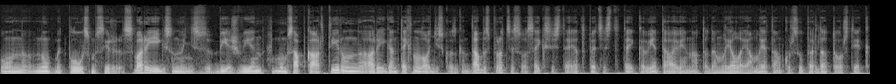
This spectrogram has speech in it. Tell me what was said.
un, nu, bet plūsmas ir svarīgas, un viņas bieži vien mums apkārt ir, un arī gan tehnoloģiskos, gan dabas procesos eksistē. Ja, tāpēc es teiktu, ka vien tā ir viena no tādām lielajām lietām, kur superdators tiek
